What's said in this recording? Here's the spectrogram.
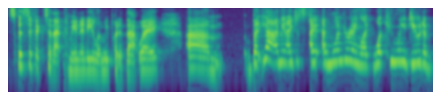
specific to that community. Let me put it that way. Um, but yeah, I mean, I just, I, I'm wondering like, what can we do to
